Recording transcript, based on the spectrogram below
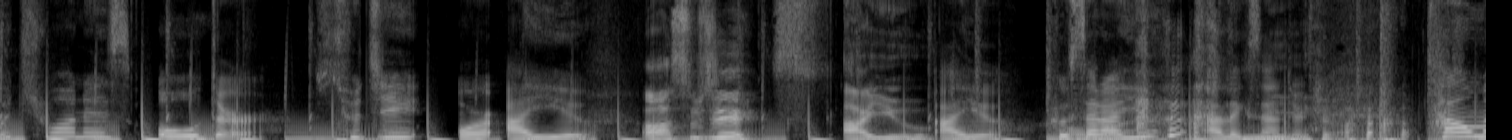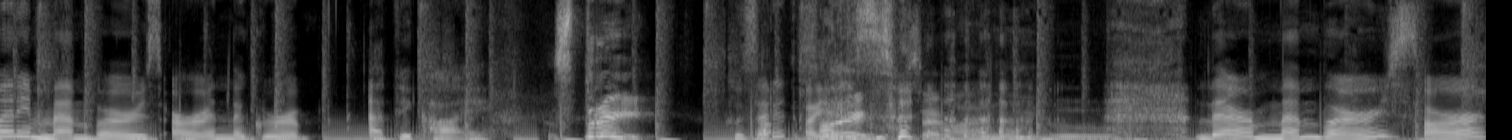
Which one is older, Suji or IU? Ah, 수지 IU. IU. Who oh said IU? Alexander. How many members are in the group Epik High? Three. Who said it? Oh, Three. yes. Their members are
